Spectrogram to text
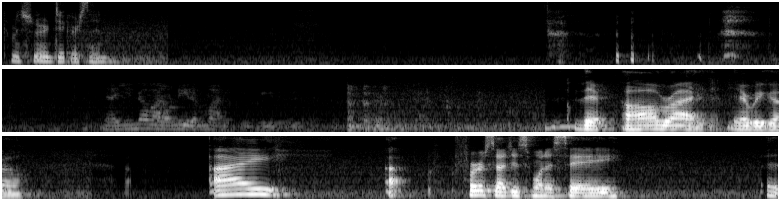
Commissioner Dickerson. Now, you know I don't need a mic. There, all right, there we go. I, uh, first, I just want to say uh,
